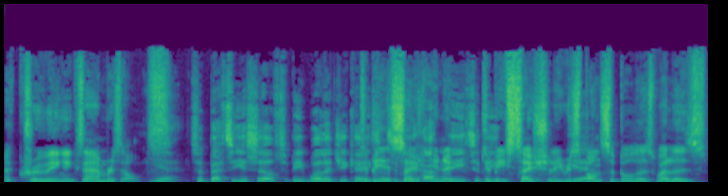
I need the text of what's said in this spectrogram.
accruing exam results. yeah, to better yourself, to be well educated, To be a so, happy, you know, to, to be socially responsible as well as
